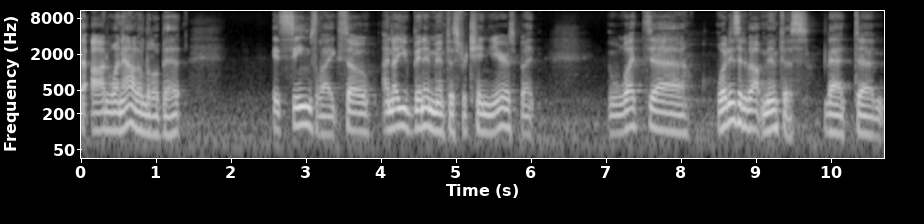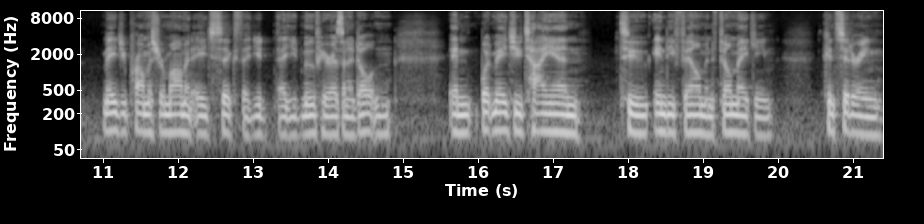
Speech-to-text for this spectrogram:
the odd one out a little bit. It seems like so. I know you've been in Memphis for ten years, but what uh, what is it about Memphis that um, made you promise your mom at age six that you'd that you'd move here as an adult, and and what made you tie in to indie film and filmmaking, considering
